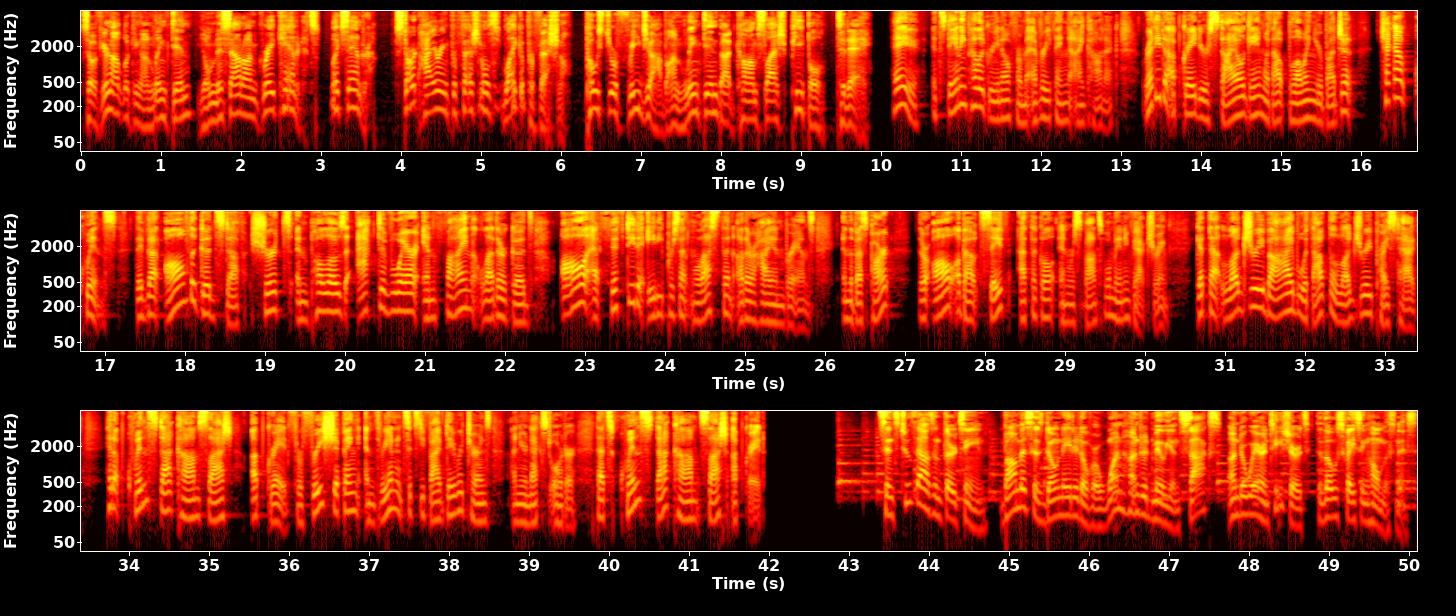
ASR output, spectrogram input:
So if you're not looking on LinkedIn, you'll miss out on great candidates like Sandra. Start hiring professionals like a professional. Post your free job on linkedin.com/people today. Hey, it's Danny Pellegrino from Everything Iconic. Ready to upgrade your style game without blowing your budget? Check out Quince. They've got all the good stuff, shirts and polos, activewear and fine leather goods, all at 50 to 80% less than other high-end brands. And the best part? They're all about safe, ethical, and responsible manufacturing. Get that luxury vibe without the luxury price tag. Hit up quince.com slash upgrade for free shipping and 365-day returns on your next order. That's quince.com slash upgrade. Since 2013, Bombas has donated over 100 million socks, underwear, and t shirts to those facing homelessness.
